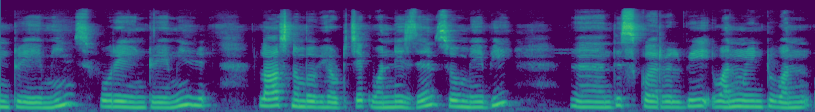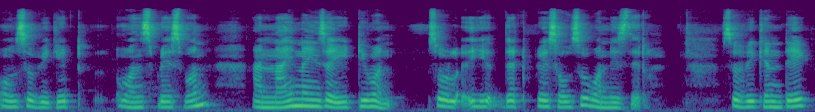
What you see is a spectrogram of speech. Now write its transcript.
into a means 4a into a means last number we have to check 1 is there. So maybe uh, this square will be 1 into 1 also we get 1's place 1 and 9 9s are 81 so that place also 1 is there. So we can take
